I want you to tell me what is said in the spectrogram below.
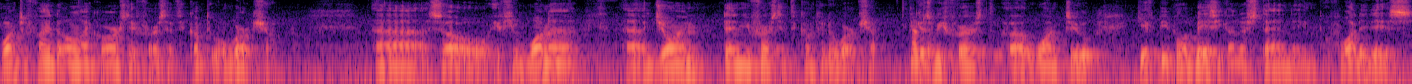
want to find the online course they first have to come to a workshop uh, so if you want to uh, join then you first have to come to the workshop because Okay. we first uh, want to give people a basic understanding of what it is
